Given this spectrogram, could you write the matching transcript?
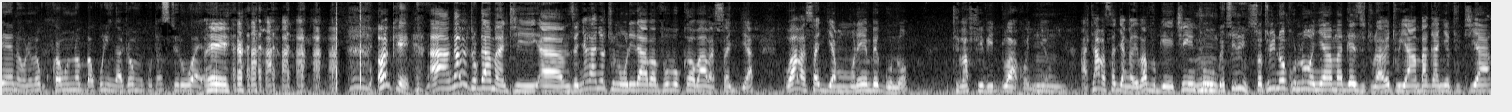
yeeno oleme kukamuno bakuli nga ate omukuta situluwaya Eh. okay ah, nga bwe tugamba nti ah, nze nyaga nnyo tunuulira abavubuka oba abasajja kuba abasajja mu mulembe guno tebafibiddwako nnyo. Ate abasajja nga bwe bavuga ekintu Mm, so tulina okunoonya amagezi tulabe tuyambaganye tutya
